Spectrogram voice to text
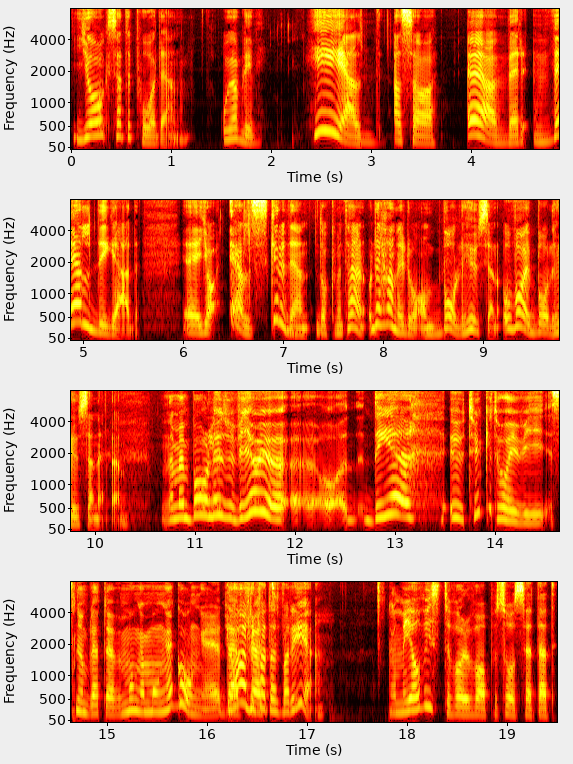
Jag satte på den och jag blev helt alltså, överväldigad. Eh, jag älskade den dokumentären och det handlar då om bollhusen. Och vad är bollhusen, Ellen? Nej, men bollhus, vi har ju, eh, det uttrycket har ju vi snubblat över många, många gånger. Jag har aldrig att- fattat vad det är. Ja, men jag visste vad det var på så sätt att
